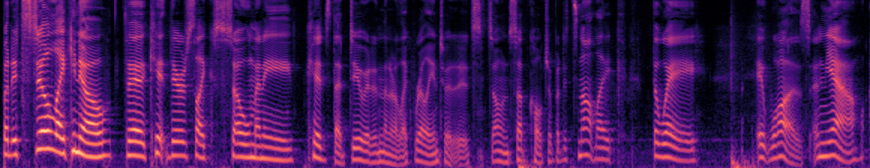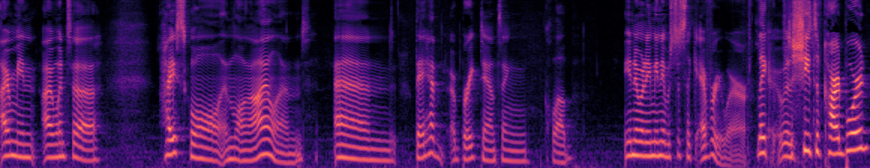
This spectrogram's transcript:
But it's still like you know the kid there's like so many kids that do it and that are like really into it. It's its own subculture but it's not like the way it was. And yeah i mean i went to high school in long island and they had a breakdancing club. You know what i mean? It was just like everywhere. Like it was sheets of cardboard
